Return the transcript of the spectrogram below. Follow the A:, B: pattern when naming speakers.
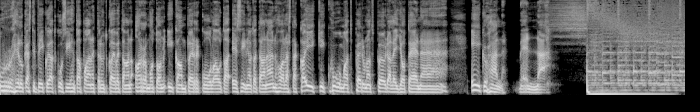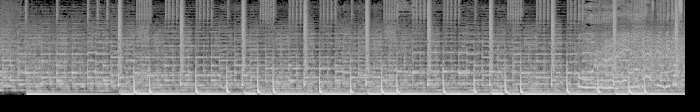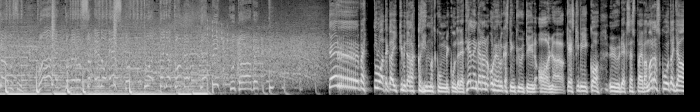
A: Urheilukästi viikko jatkuu siihen tapaan, että nyt kaivetaan armoton ikan perkuulauta esiin ja otetaan NHLstä kaikki kuumat perunat pöydälle, joten eiköhän mennä. Tervetuloa te kaikki, mitä rakkahimmat kummikuuntelijat. Jälleen kerran urheilukästin kyytiin on keskiviikko 9. päivä marraskuuta ja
